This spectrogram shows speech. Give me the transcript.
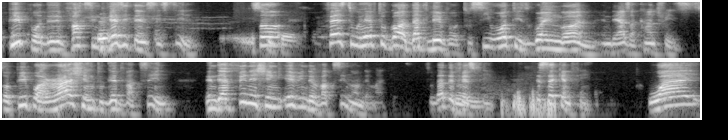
people, the vaccine hesitancy still. So first we have to go at that level to see what is going on in the other countries. So people are rushing to get vaccine then they are finishing even the vaccine on the market. So that's the first mm. thing. The second thing, why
